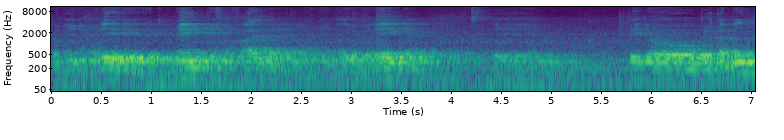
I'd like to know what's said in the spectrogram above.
Yo me enamoré de Clemente, de Mafalda, de Maduro Pereira. Eh, pero, pero también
